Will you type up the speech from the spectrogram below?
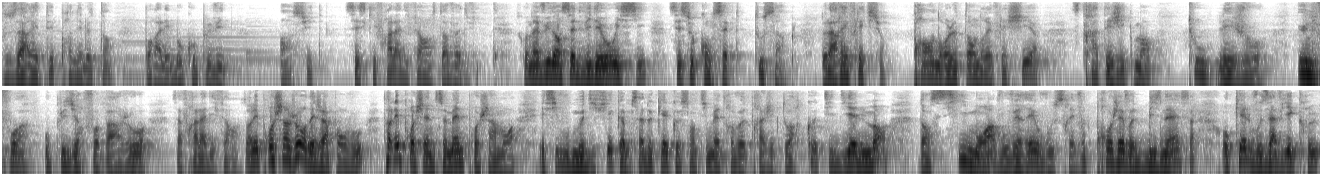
vous arrêtez, prenez le temps pour aller beaucoup plus vite ensuite. C'est ce qui fera la différence dans votre vie. Ce qu'on a vu dans cette vidéo ici, c'est ce concept tout simple de la réflexion. Prendre le temps de réfléchir stratégiquement tous les jours une fois ou plusieurs fois par jour, ça fera la différence. Dans les prochains jours déjà pour vous, dans les prochaines semaines, prochains mois. Et si vous modifiez comme ça de quelques centimètres votre trajectoire quotidiennement, dans six mois, vous verrez où vous serez. Votre projet, votre business auquel vous aviez cru,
